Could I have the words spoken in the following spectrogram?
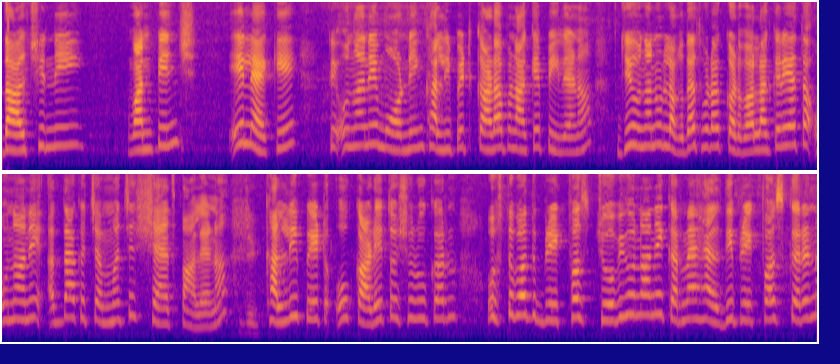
ਦਾਲਚੀਨੀ 1 ਪਿੰਚ ਇਹ ਲੈ ਕੇ ਤੇ ਉਹਨਾਂ ਨੇ ਮਾਰਨਿੰਗ ਖਾਲੀ ਪੇਟ ਕਾੜਾ ਬਣਾ ਕੇ ਪੀ ਲੈਣਾ। ਜੇ ਉਹਨਾਂ ਨੂੰ ਲੱਗਦਾ ਥੋੜਾ ਕੜਵਾ ਲੱਗ ਰਿਹਾ ਤਾਂ ਉਹਨਾਂ ਨੇ ਅੱਧਾ ਕੁ ਚਮਚ ਸ਼ਹਿਦ ਪਾ ਲੈਣਾ। ਖਾਲੀ ਪੇਟ ਉਹ ਕਾੜੇ ਤੋਂ ਸ਼ੁਰੂ ਕਰਨ ਉਸ ਤੋਂ ਬਾਅਦ ਬ੍ਰੇਕਫਾਸਟ ਜੋ ਵੀ ਉਹਨਾਂ ਨੇ ਕਰਨਾ ਹੈ ਹੈਲਦੀ ਬ੍ਰੇਕਫਾਸਟ ਕਰਨ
